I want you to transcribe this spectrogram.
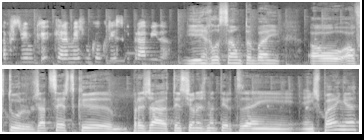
apercebi-me que, que era mesmo o que eu queria seguir para a vida. E em relação também ao, ao, futuro? Já disseste que para já tencionas manter-te em, em Espanha,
